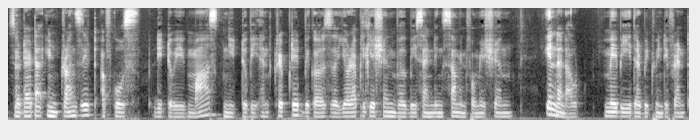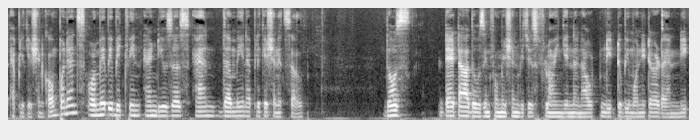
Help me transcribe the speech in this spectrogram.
So data in transit, of course, need to be masked, need to be encrypted because uh, your application will be sending some information in and out maybe either between different application components or maybe between end users and the main application itself those data those information which is flowing in and out need to be monitored and need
